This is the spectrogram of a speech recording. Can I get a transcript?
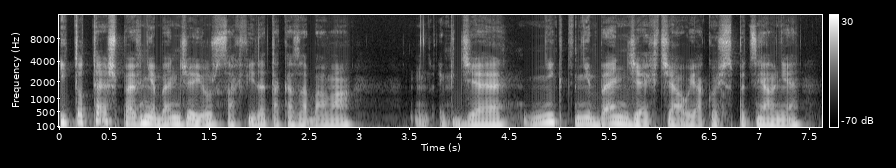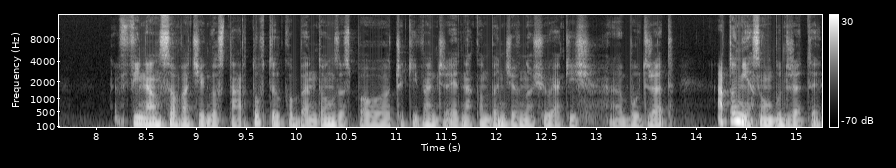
I to też pewnie będzie już za chwilę taka zabawa, gdzie nikt nie będzie chciał jakoś specjalnie finansować jego startów, tylko będą zespoły oczekiwać, że jednak on będzie wnosił jakiś e, budżet. A to nie są budżety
